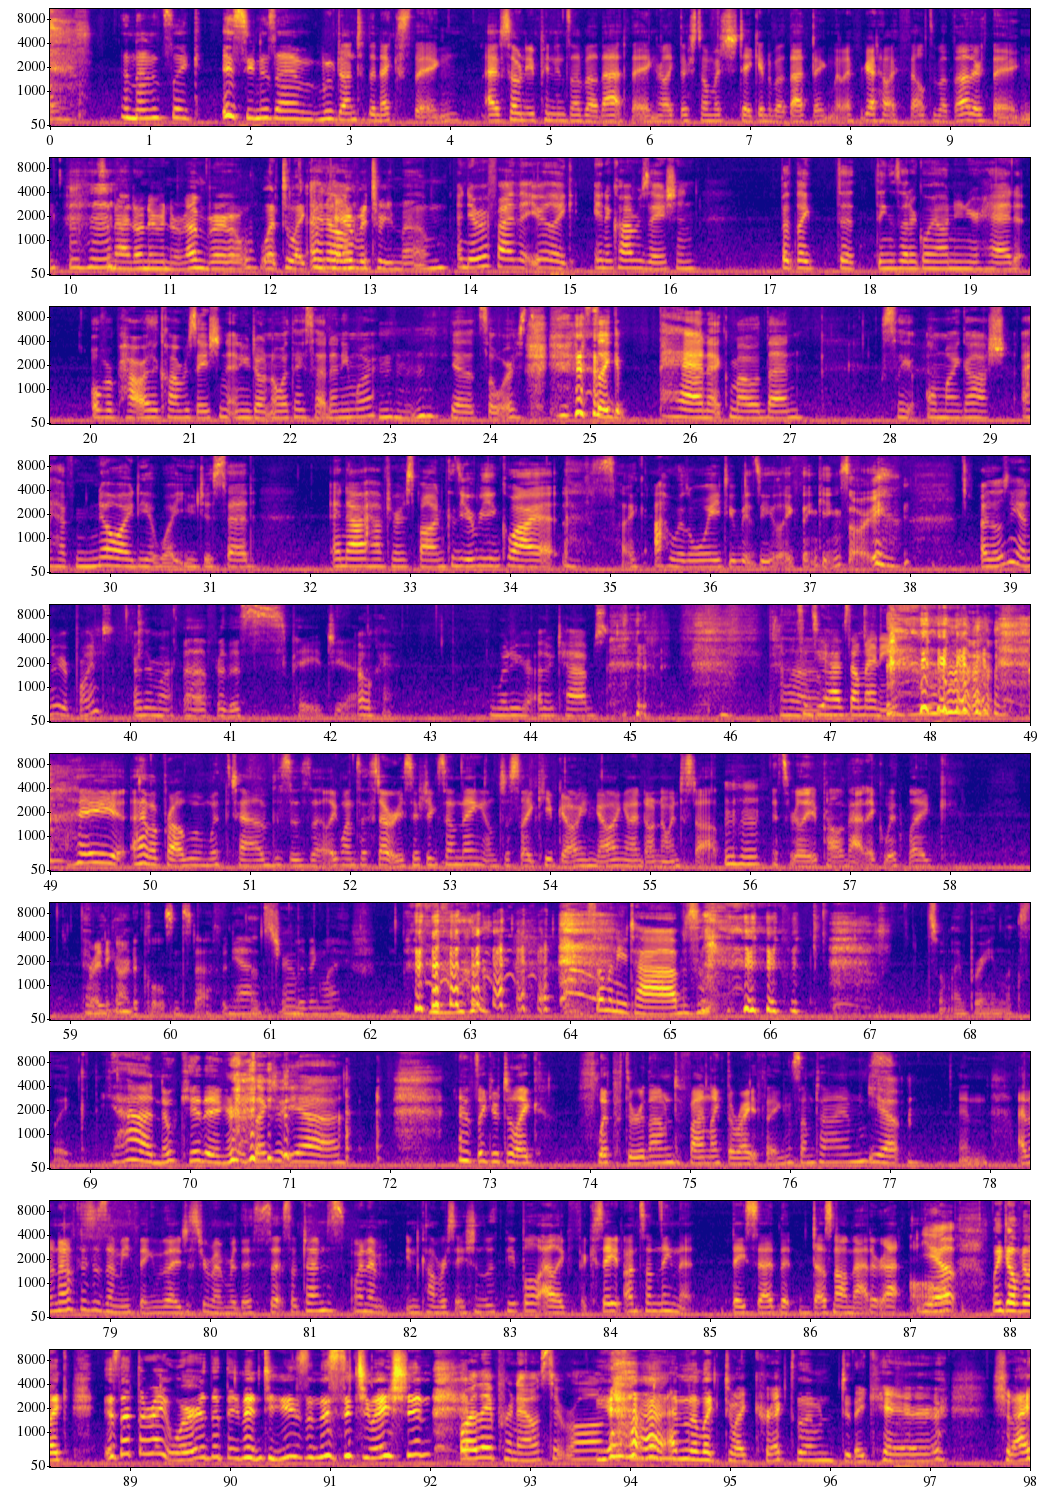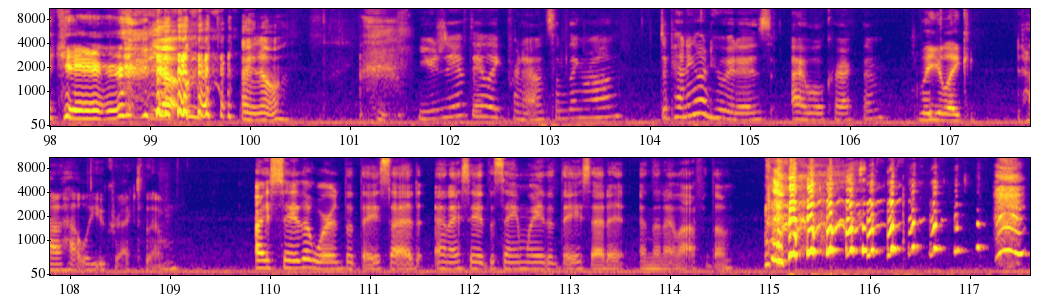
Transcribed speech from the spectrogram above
And then it's like, as soon as I moved on to the next thing, I have so many opinions about that thing, or like there's so much to take in about that thing that I forget how I felt about the other thing. So Mm-hmm. now I don't even remember what to like I compare between them. And you ever find that you're like in a conversation, but like the things that are going on in your head overpower the conversation and you don't know what they said anymore? Mm-hmm. Yeah, that's the worst. It's like panic mode then. It's like, oh my gosh, I have no idea what you just said. And now I have to respond because you're being quiet. It's like, I was way too busy, like, thinking, sorry. Are those the end of your points? Are there more? uh, for this page, yeah. Okay. What are your other tabs? Since you Um, have so many. I have a problem with tabs is that like once I start researching something, I'll just like keep going and going and I don't know when to stop. mm-hmm. It's really problematic with like writing articles and stuff and yeah, That's true. living life. So many tabs. That's what my brain looks like. yeah, no kidding. It's actually, yeah. And it's like you have to like flip through them to find like the right thing sometimes. Yep. And I don't know if this is a me thing, but I just remember this that sometimes when I'm in conversations with people, I like fixate on something that they said that does not matter at all. Yep. Like I'll be like, is that the right word that they meant to use in this situation? Or they pronounced it wrong. Yeah. And then I'm like, do I correct them? Do they care? Should I care? Yep. I know. Usually, if they like pronounce something wrong, depending on who it is, I will correct them. will you like how how will you correct them? I say the word that they said, and I say it the same way that they said it, and then I laugh at them.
